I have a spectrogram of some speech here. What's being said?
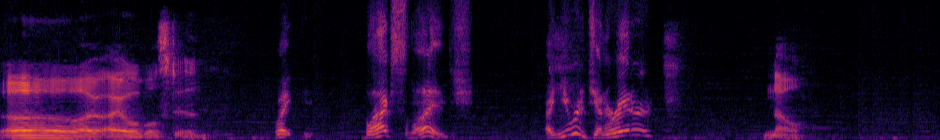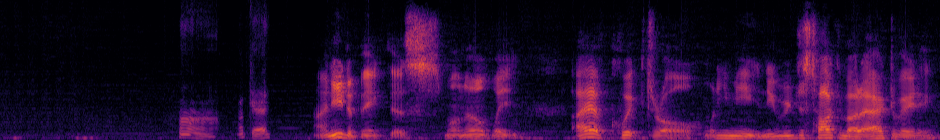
oh, I, I almost did. Wait, Black Sludge. Are you a generator? No. Huh. Okay. I need to make this. Well, no, wait. I have quick draw. What do you mean? You were just talking about activating.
